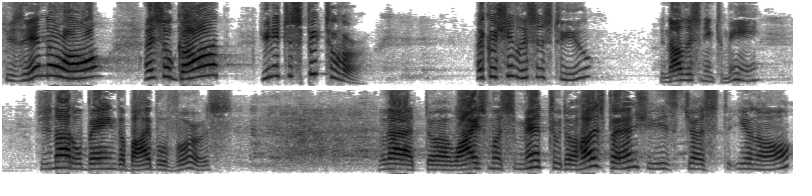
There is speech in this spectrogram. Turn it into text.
She's in the wrong. And so, God, you need to speak to her. Because she listens to you. She's not listening to me. She's not obeying the Bible verse that uh, wives must submit to the husband. She's just, you know,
